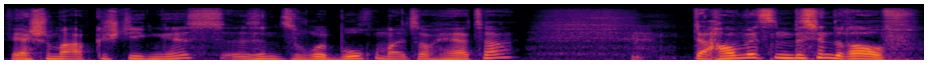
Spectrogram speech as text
Wer schon mal abgestiegen ist, sind sowohl Bochum als auch Hertha. Da hauen wir jetzt ein bisschen drauf.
